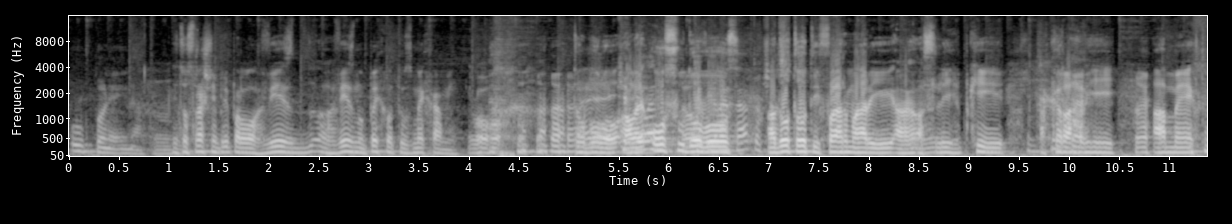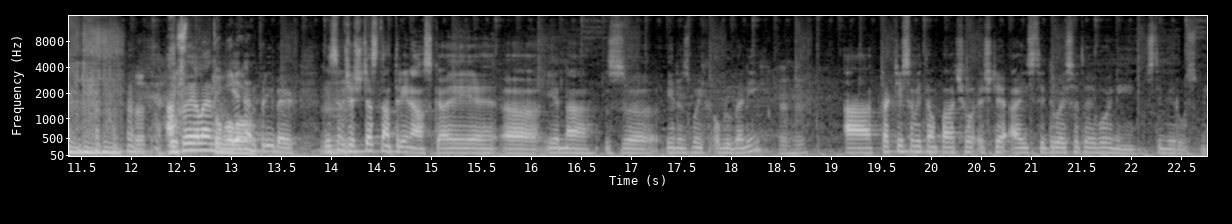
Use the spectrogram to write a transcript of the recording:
úplne inak. Mm. Je to strašne pripadalo hviezd, hviezdnu pechotu s mechami. Oh. to bolo ale osudovosť a do toho tí farmári a, a mm. slípky a kravy a mech. A to je len to bolo... jeden príbeh. Myslím, že Šťastná 13 je uh, jedna z, jeden z mojich obľúbených. Uh-huh. A taktiež sa mi tam páčil ešte aj z tej druhej svetovej vojny s tými Rusmi.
